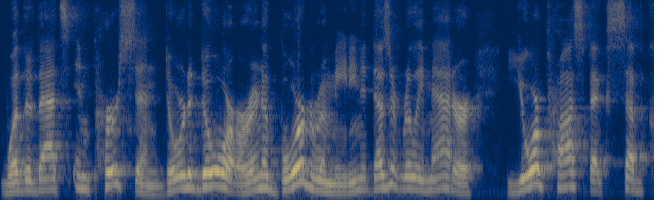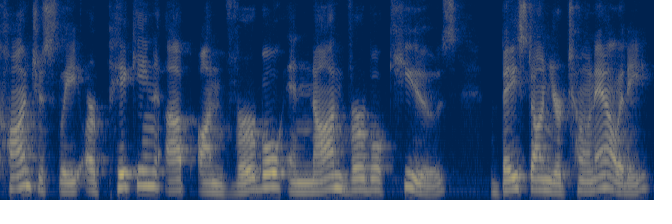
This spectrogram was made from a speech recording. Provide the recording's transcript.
whether that's in person, door to door, or in a boardroom meeting, it doesn't really matter. Your prospects subconsciously are picking up on verbal and nonverbal cues based on your tonality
